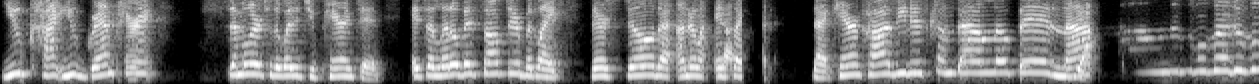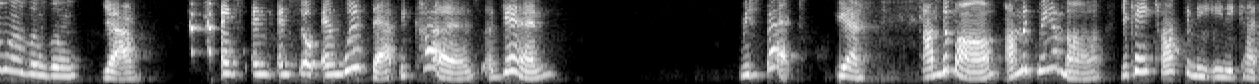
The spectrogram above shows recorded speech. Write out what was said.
you kind you grandparent similar to the way that you parented. It's a little bit softer, but like there's still that underlying. It's Yeah. like that Karen Cossiness comes out a little bit, and Yeah. I, Yeah. and and and so and with that, because again, respect. yeah, I'm the mom. I'm the grandma. You can't talk to me any kind.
